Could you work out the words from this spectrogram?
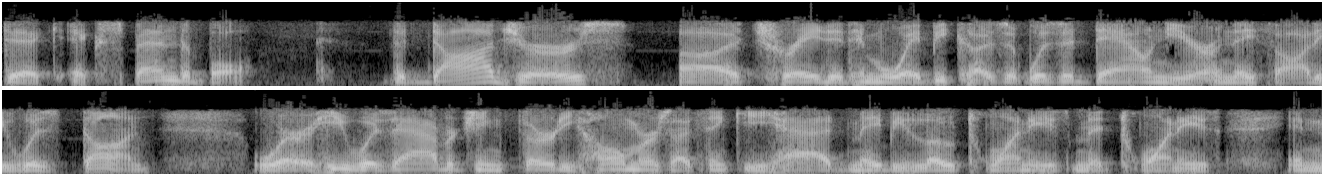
Dick expendable. The Dodgers uh, traded him away because it was a down year and they thought he was done. Where he was averaging 30 homers, I think he had maybe low 20s, mid 20s in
